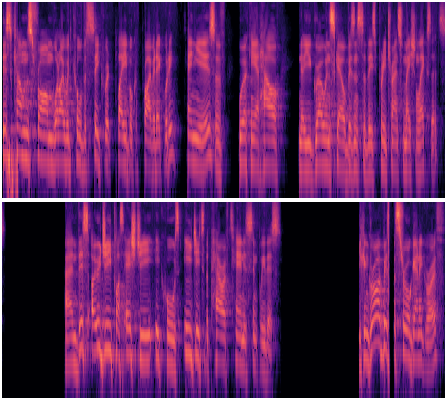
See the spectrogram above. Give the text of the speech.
This comes from what I would call the secret playbook of private equity 10 years of working out how you, know, you grow and scale business to these pretty transformational exits. And this OG plus SG equals EG to the power of 10 is simply this. You can grow a business through organic growth,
